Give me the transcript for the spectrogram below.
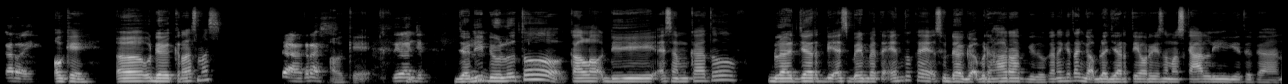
Kak Roy. Oke, eee, udah keras Mas? Udah keras. Oke. Dilanjut. Jadi Hmm. dulu tuh kalau di SMK tuh belajar di SBMPTN tuh kayak sudah agak berharap gitu, karena kita nggak belajar teori sama sekali gitu kan.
